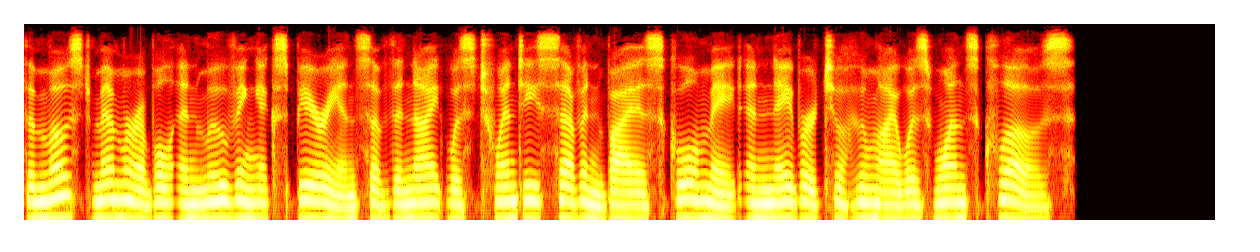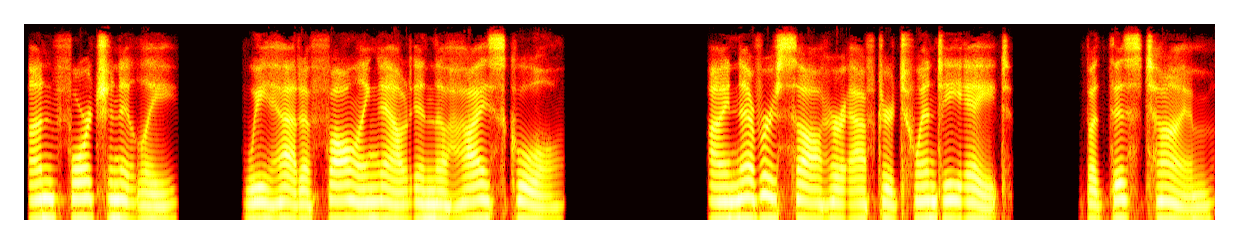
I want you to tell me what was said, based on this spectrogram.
The most memorable and moving experience of the night was 27 by a schoolmate and neighbor to whom I was once close. Unfortunately, we had a falling out in the high school. I never saw her after 28, but this time,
